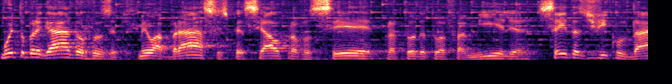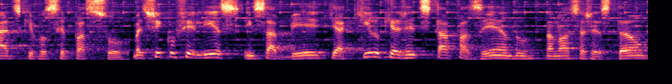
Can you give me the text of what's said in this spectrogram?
Muito obrigado, Roosevelt. Meu abraço especial para você, para toda a tua família. Sei das dificuldades que você passou, mas fico feliz em saber que aquilo que a gente está fazendo na nossa gestão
